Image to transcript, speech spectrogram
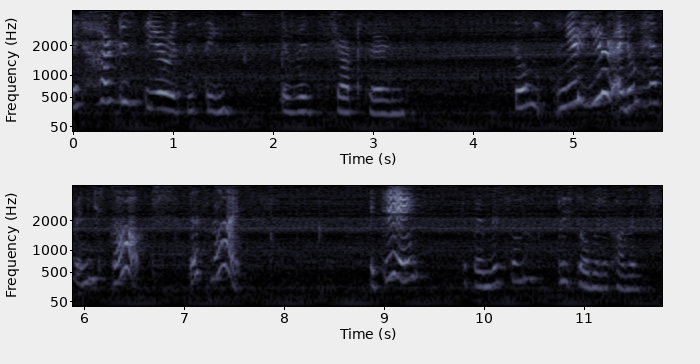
It's hard to steer with this thing if it's sharp turns. So near here, I don't have any stops. That's nice. I think. If I miss some, please tell me in the comments.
